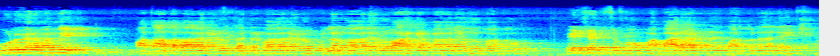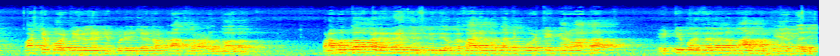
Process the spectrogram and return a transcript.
మూడు వేల మంది మా తాత బాగాలేడు తండ్రి బాగాలేడు పిల్లలు బాగాలేరు ఆరోగ్యం బాగాలేదు మాకు పేషెంట్స్ మా భార్య అంటున్నది పడుతున్నదని ఫస్ట్ పోస్టింగ్ డిప్యూటేషన్లో ట్రాన్స్ఫర్ అడుగుతాను ప్రభుత్వం ఒక నిర్ణయం తీసుకుంది. ఒకసారి మొదటి పోస్టింగ్ తర్వాత ఎట్టి పరిస్థితులలో మార్పు చేయొద్దని.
